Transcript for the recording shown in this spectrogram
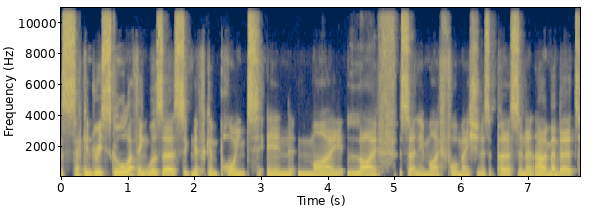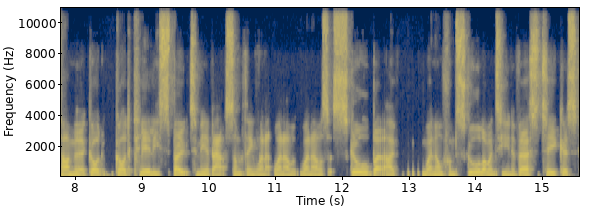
secondary school I think was a significant point in my life, certainly in my formation as a person. And I remember a time that God God clearly spoke to me about something when I, when I when I was at school, but I went on from school. I went to university because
